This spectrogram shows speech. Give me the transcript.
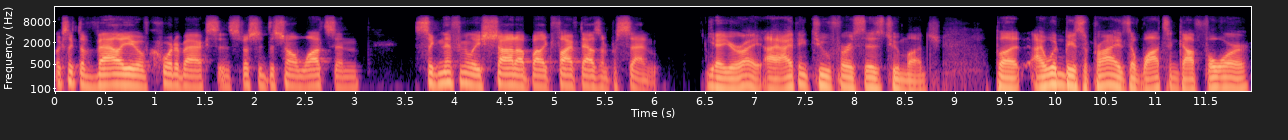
Looks like the value of quarterbacks, and especially Deshaun Watson, significantly shot up by like five thousand percent. Yeah, you're right. I, I think two firsts is too much, but I wouldn't be surprised if Watson got four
